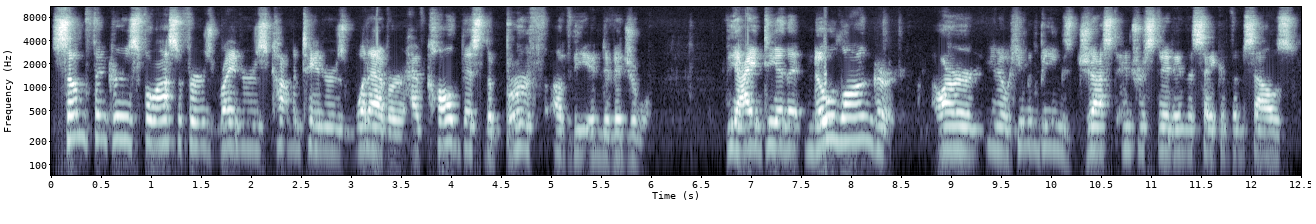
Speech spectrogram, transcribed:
Some thinkers, philosophers, writers, commentators, whatever, have called this the birth of the individual. The idea that no longer are you know human beings just interested in the sake of themselves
